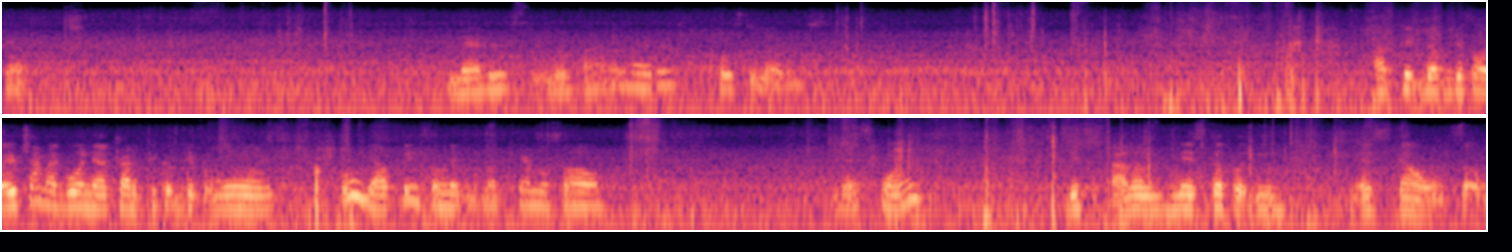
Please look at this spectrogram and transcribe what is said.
Yep. Letters, little vinyl letters, postal letters. I picked up different. Every time I go in there, I try to pick up different ones. Oh, y'all, please don't let my camera fall. That's one. This I done messed up a E. That's gone. So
